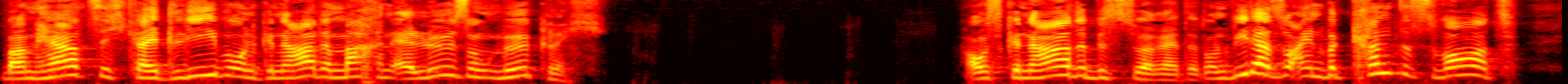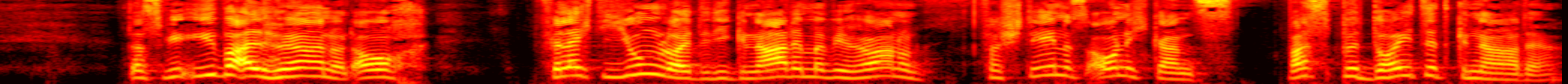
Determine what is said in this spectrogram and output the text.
Barmherzigkeit, Liebe und Gnade machen Erlösung möglich. Aus Gnade bist du errettet. Und wieder so ein bekanntes Wort, das wir überall hören und auch vielleicht die jungen Leute, die Gnade immer wir hören und verstehen es auch nicht ganz. Was bedeutet Gnade?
